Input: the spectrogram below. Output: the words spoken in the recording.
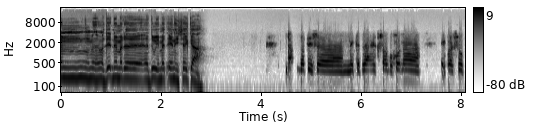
um, dit nummer uh, doe je met NICK? Ja, dat is, uh, ik heb eigenlijk zo begonnen. Ik was op,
